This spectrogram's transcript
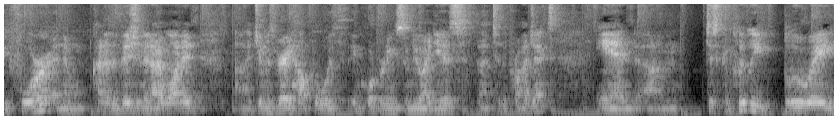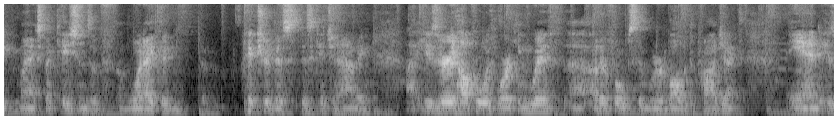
before and then kind of the vision that I wanted. Uh, Jim was very helpful with incorporating some new ideas uh, to the project and um, just completely blew away my expectations of, of, what I could picture this, this kitchen having. Uh, he was very helpful with working with uh, other folks that were involved with the project and his,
